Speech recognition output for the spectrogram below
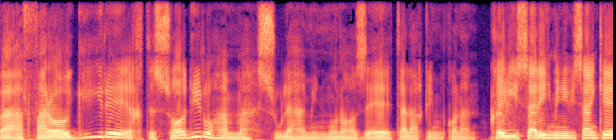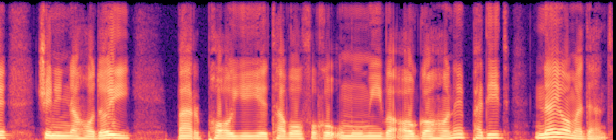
و فراگیر اقتصادی رو هم محصول همین منازعه تلقی می‌کنن. خیلی سریح می نویسن که چنین نهادهایی بر پایه توافق عمومی و آگاهانه پدید نیامدند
